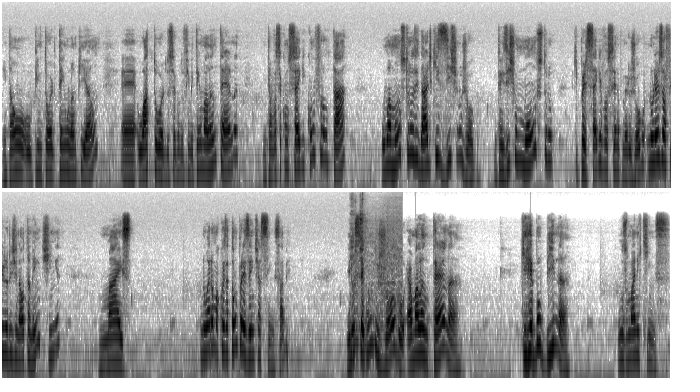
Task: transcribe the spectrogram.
Então o pintor tem um lampião, é, o ator do segundo filme tem uma lanterna, então você consegue confrontar uma monstruosidade que existe no jogo. Então existe um monstro que persegue você no primeiro jogo. No Layers of Fear original também tinha, mas não era uma coisa tão presente assim, sabe? E no segundo jogo é uma lanterna que rebobina uns manequins.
